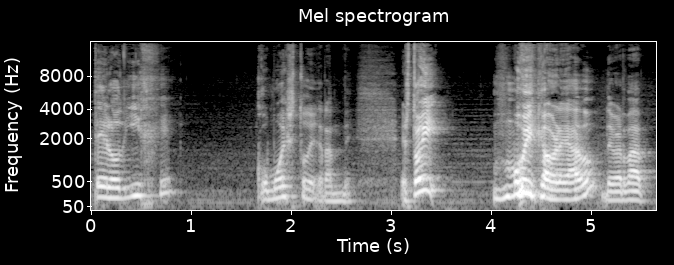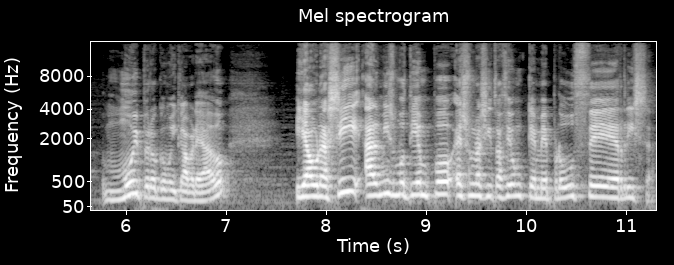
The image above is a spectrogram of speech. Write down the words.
te lo dije como esto de grande. Estoy muy cabreado, de verdad, muy pero que muy cabreado. Y aún así, al mismo tiempo, es una situación que me produce risa.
